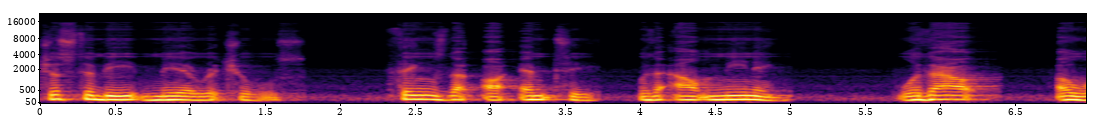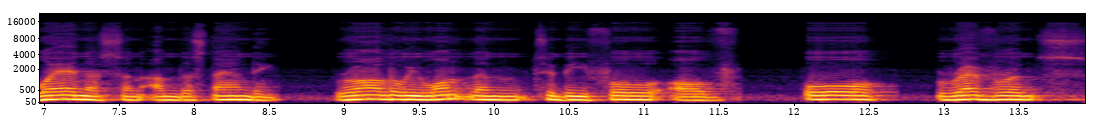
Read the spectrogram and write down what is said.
just to be mere rituals, things that are empty, without meaning, without awareness and understanding. Rather, we want them to be full of awe, reverence,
